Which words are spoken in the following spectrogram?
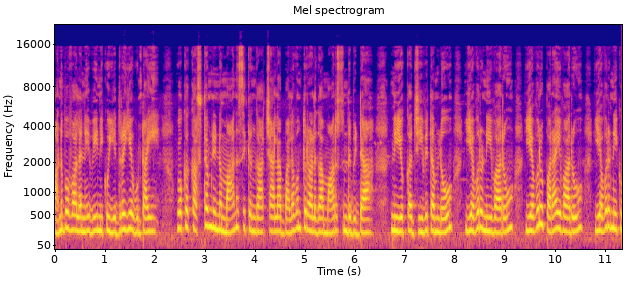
అనుభవాలనేవి నీకు ఎదురయ్యే ఉంటాయి. ఒక కష్టం నిన్ను మానసికంగా చాలా బలవంతురాలుగా మారుస్తుంది బిడ్డ. నీ యొక్క జీవితంలో ఎవరు నీవారు ఎవరు పరాయి వారు ఎవరు నీకు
